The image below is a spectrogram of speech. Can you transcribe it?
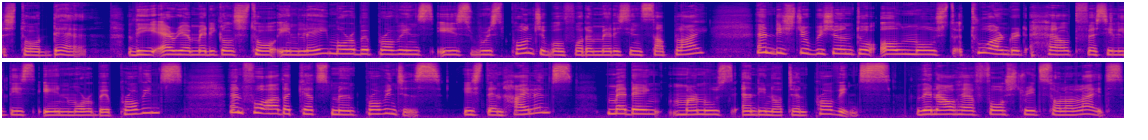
stored there. The area medical store in Lae, Morobe province is responsible for the medicine supply and distribution to almost 200 health facilities in Morobe province and four other catchment provinces, Eastern Highlands, Madang, Manus and the Northern province. They now have four street solar lights.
